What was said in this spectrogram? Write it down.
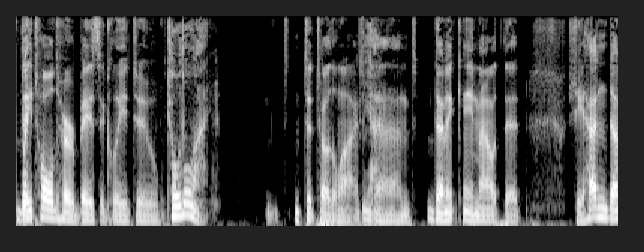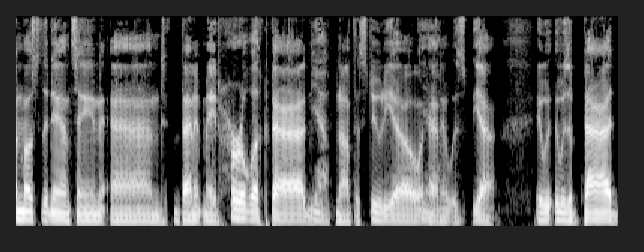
they told her basically to Toe the line. to toe the line. Yeah. And then it came out that she hadn't done most of the dancing and then it made her look bad, Yeah. not the studio. Yeah. And it was, yeah, it, was it was a bad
